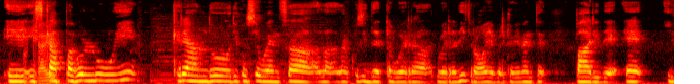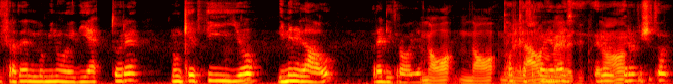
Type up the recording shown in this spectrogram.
e, okay. e, scappa con lui, creando di conseguenza la, la cosiddetta guerra, guerra, di Troia, perché ovviamente Paride è il fratello minore di Ettore, nonché figlio mm. di Menelao, re di Troia. No, no, Porca Menelao Troia, dai, di... ero, no. ero riuscito...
